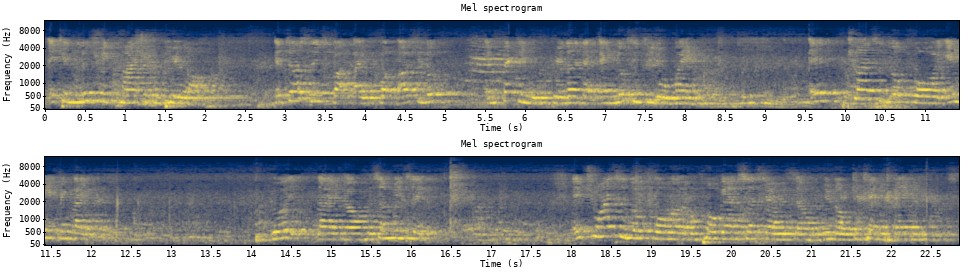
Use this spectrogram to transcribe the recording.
it can literally crash your computer. It does this, but like for us, look infecting your computer and looks into your RAM. It tries to look for anything like good, like uh, for some reason. It tries to look for um, programs such as, um, you know, containing bank accounts.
